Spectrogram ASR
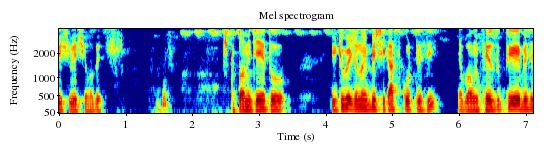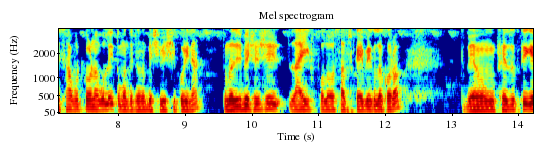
বেশি বেশি হবে। তো আমি যেহেতু ইউটিউবের জন্য বেশি কাজ করতেছি এবং ফেসবুক থেকে বেশি সাপোর্ট করো না বলেই তোমাদের জন্য বেশি বেশি করি না। তোমরা যদি বেশি বেশি লাইক ফলো সাবস্ক্রাইব এগুলো করো, এবং ফেসবুক থেকে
